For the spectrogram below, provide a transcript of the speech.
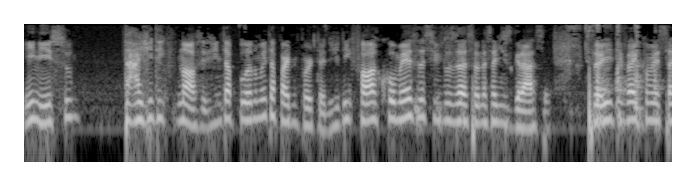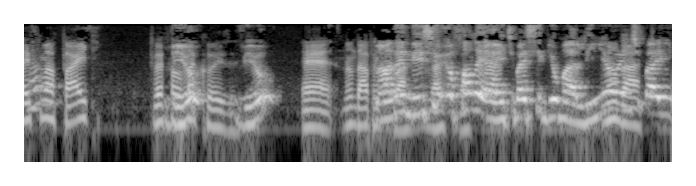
E nisso, Tá, a gente tem que. Nossa, a gente tá pulando muita parte importante. A gente tem que falar o começo da civilização nessa desgraça. Senão a gente vai começar a pra uma parte que vai falar outra coisa. Viu? É, não dá pra Lá no pular, início eu falei, a gente vai seguir uma linha Não ou a dá. gente vai?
